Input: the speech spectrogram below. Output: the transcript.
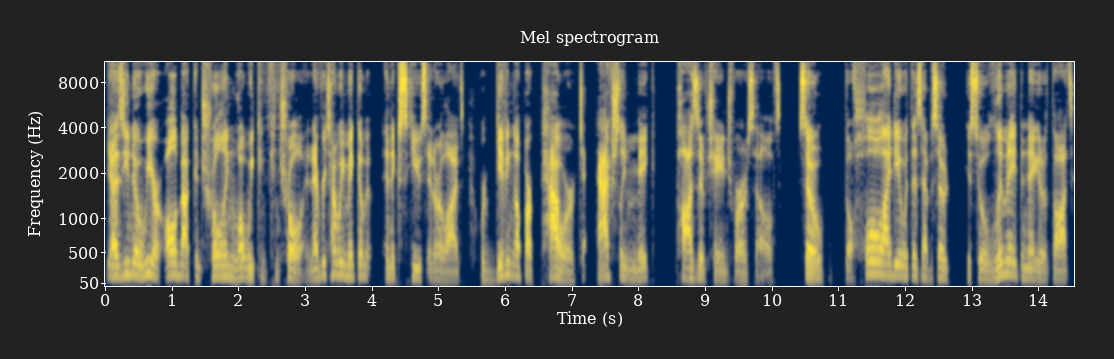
Yeah, as you know, we are all about controlling what we can control. And every time we make up an excuse in our lives, we're giving up our power to actually make positive change for ourselves. So, the whole idea with this episode is to eliminate the negative thoughts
